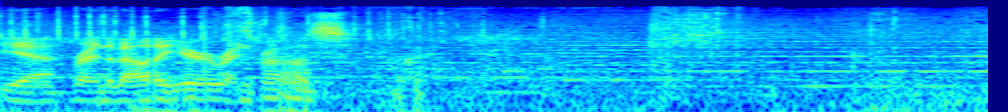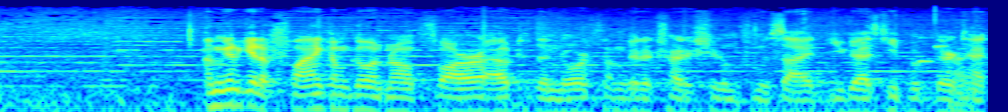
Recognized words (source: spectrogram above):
Yeah, right in the valley here, right in front of us. Okay. I'm gonna get a flank. I'm going far out to the north. I'm gonna try to shoot them from the side. You guys keep up their Alright.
